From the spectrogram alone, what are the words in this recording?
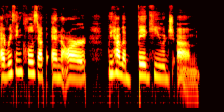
everything closed up, and our we have a big, huge. Um,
